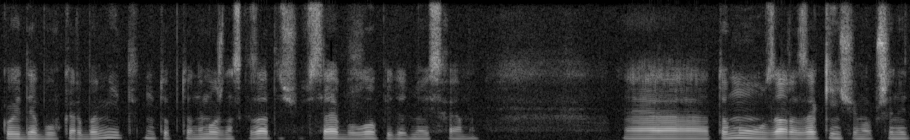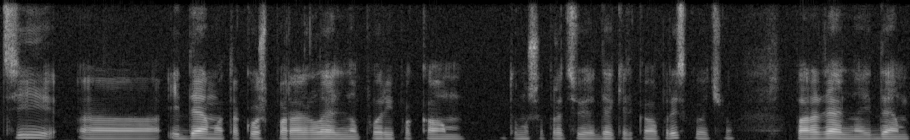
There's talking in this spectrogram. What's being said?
Койде був карбамід, ну тобто не можна сказати, що все було під одною схемою. Е, тому зараз закінчуємо пшениці. Е, ідемо також паралельно по ріпакам, тому що працює декілька оприскувачів. Паралельно йдемо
